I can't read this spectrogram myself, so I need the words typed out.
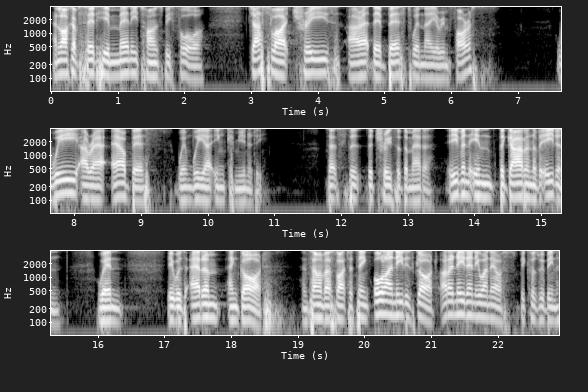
And like I've said here many times before, just like trees are at their best when they are in forests, we are at our best when we are in community. That's the, the truth of the matter. Even in the Garden of Eden, when it was Adam and God. And some of us like to think, all I need is God. I don't need anyone else because we've been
